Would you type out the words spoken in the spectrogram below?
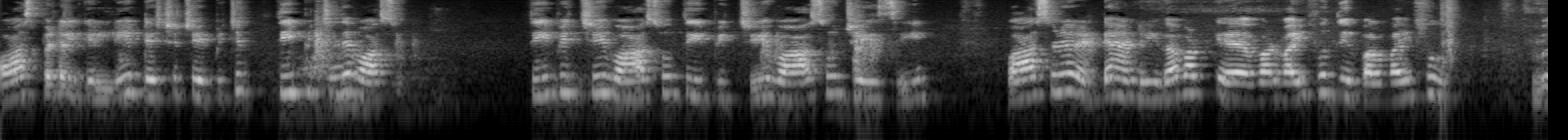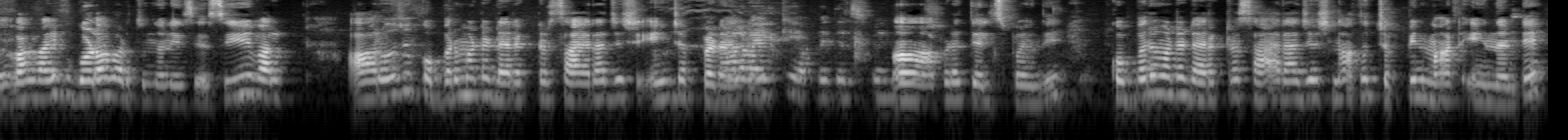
హాస్పిటల్కి వెళ్ళి టెస్ట్ చేయించి తీపిచ్చిందే వాసు. తీపిచ్చి వాసు తీపిచ్చి వాసు చేసి వాసుని రెడ్ హ్యాండిల్గా వాడికి వాడి వైఫ్ వాళ్ళ వైఫ్ వాళ్ళ వైఫ్ గొడవ పడుతుంది అనేసి వాళ్ళు ఆ రోజు కొబ్బరిమట డైరెక్టర్ సాయి రాజేష్ ఏం చెప్పాడంటే కి అప్పుడే తెలిసిపోయింది. ఆ, అప్పుడే తెలిసిపోయింది. కొబ్బరిమట డైరెక్టర్ సాయి రాజేష్ నాతో చెప్పిన మాట ఏంటంటే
